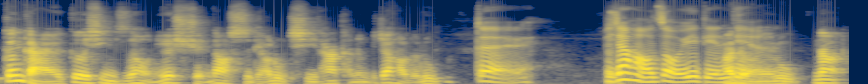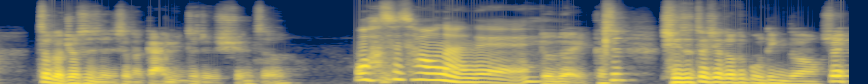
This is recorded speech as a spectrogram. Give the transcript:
更改了个性之后，你会选到十条路，其他可能比较好的路，对比较好走一点好走的。路。那这个就是人生的改运，这就是选择，哇，是超难的耶。对不对？可是其实这些都是固定的哦，所以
